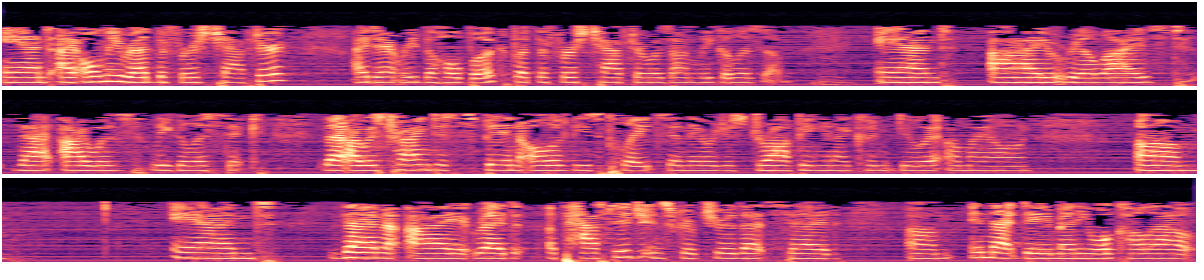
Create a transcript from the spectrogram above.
and I only read the first chapter. I didn't read the whole book, but the first chapter was on legalism. Mm. And I realized that I was legalistic, that I was trying to spin all of these plates, and they were just dropping, and I couldn't do it on my own. Um, and then I read a passage in Scripture that said, um, In that day, many will call out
